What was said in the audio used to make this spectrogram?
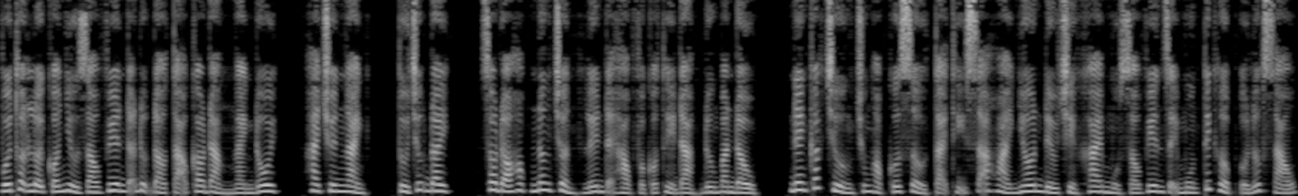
Với thuận lợi có nhiều giáo viên đã được đào tạo cao đẳng ngành đôi, hai chuyên ngành từ trước đây, sau đó học nâng chuẩn lên đại học và có thể đảm đương ban đầu, nên các trường trung học cơ sở tại thị xã Hoài Nhơn đều triển khai một giáo viên dạy môn tích hợp ở lớp 6.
